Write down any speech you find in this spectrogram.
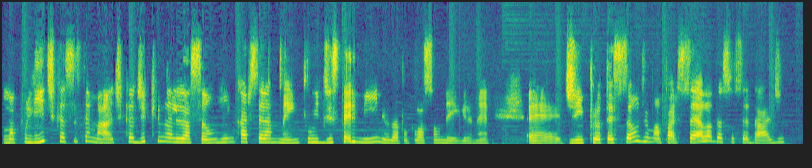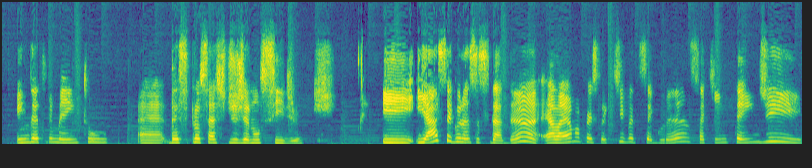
uma, política sistemática de criminalização, de encarceramento e de extermínio da população negra, né? É, de proteção de uma parcela da sociedade em detrimento é, desse processo de genocídio. E, e a segurança cidadã, ela é uma perspectiva de segurança que entende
